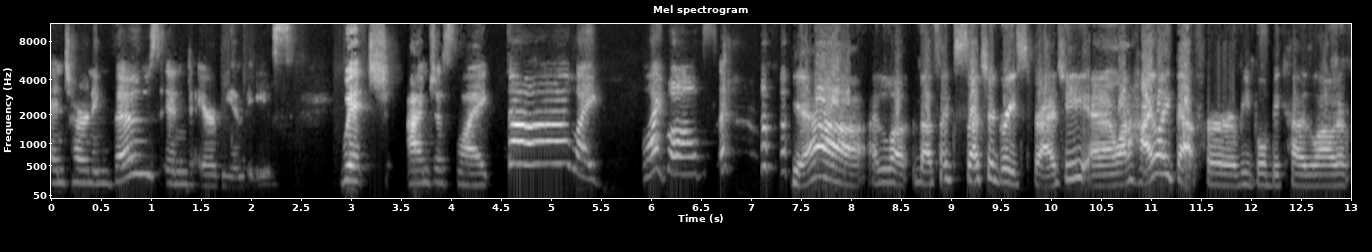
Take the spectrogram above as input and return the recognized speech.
and turning those into Airbnbs, which I'm just like, ah, like light bulbs. Yeah, I love that's like such a great strategy, and I want to highlight that for people because a lot of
